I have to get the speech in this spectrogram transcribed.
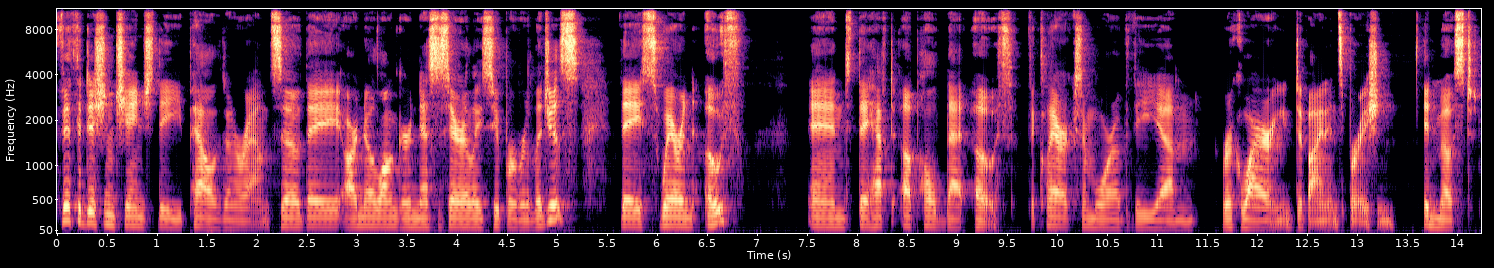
fifth edition changed the paladin around, so they are no longer necessarily super religious. They swear an oath, and they have to uphold that oath. The clerics are more of the um, requiring divine inspiration in most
